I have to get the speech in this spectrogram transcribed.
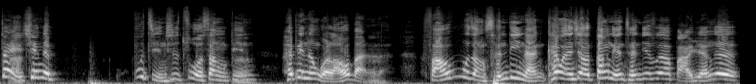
对，现在不仅是座上宾，还变成我老板了。法务部长陈定南开玩笑，当年曾经说要把人儿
